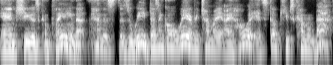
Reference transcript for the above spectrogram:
and she was complaining that man this this weed doesn't go away every time I, I hoe it it still keeps coming back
